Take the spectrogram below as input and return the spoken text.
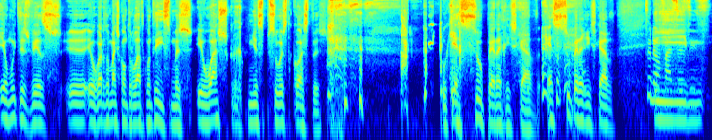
Eu muitas vezes, eh, eu agora estou mais controlado quanto a isso, mas eu acho que reconheço pessoas de costas. o que é super arriscado. É super arriscado. Tu não e, fazes isso.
